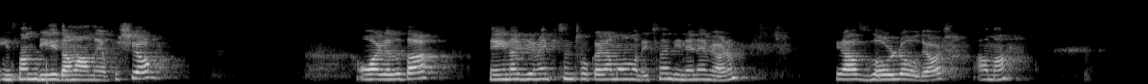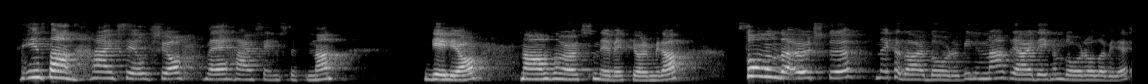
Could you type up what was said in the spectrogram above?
İnsanın dili damağına yapışıyor. O arada da yayına girmek için çok aram olmadığı için de dinlenemiyorum. Biraz zorlu oluyor ama insan her şeye alışıyor ve her şeyin üstesinden geliyor. Nabzım ölçsün diye bekliyorum biraz. Sonunda ölçtü. Ne kadar doğru bilinmez. Yerdeydim doğru olabilir.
